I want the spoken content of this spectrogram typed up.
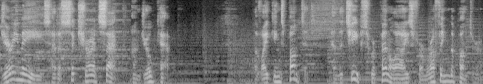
Jerry Mays had a 6-yard sack on Joe Kapp. The Vikings punted, and the Chiefs were penalized for roughing the punter.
